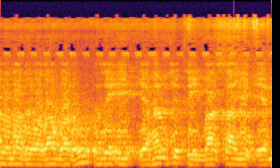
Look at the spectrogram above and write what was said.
အလုံးစုံသောကောင်းသောဥစေဤယဟန်ဖြစ်သည်မှစ၍ယနေ့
